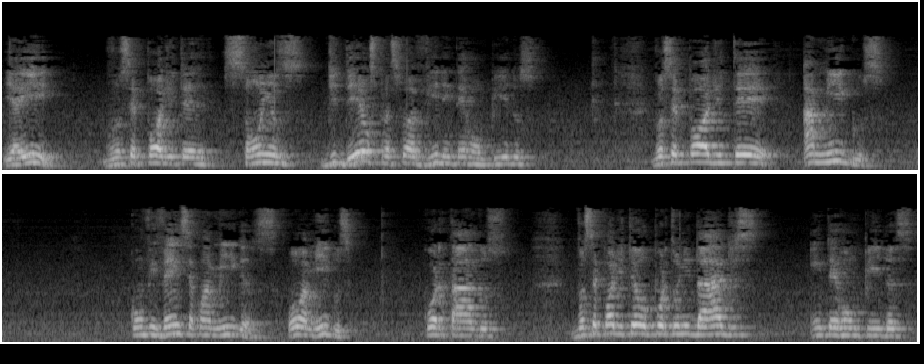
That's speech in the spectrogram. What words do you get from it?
E aí, você pode ter sonhos de Deus para sua vida interrompidos. Você pode ter amigos, convivência com amigas ou amigos cortados. Você pode ter oportunidades interrompidas.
